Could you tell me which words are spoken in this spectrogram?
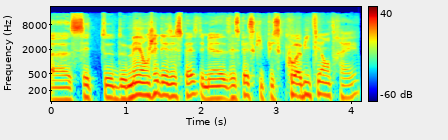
Euh, c'est de mélanger des espèces, des espèces qui puissent cohabiter entre elles.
